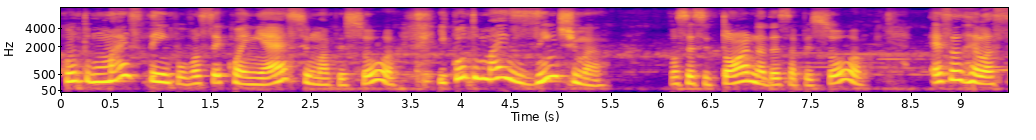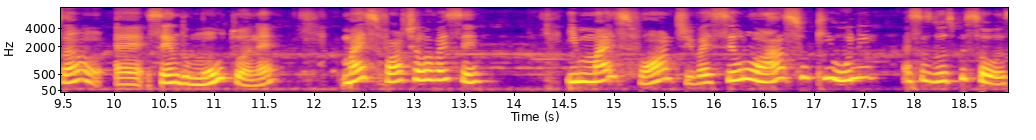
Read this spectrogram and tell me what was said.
quanto mais tempo você conhece uma pessoa e quanto mais íntima você se torna dessa pessoa, essa relação, é, sendo mútua, né, mais forte ela vai ser. E mais forte vai ser o laço que une essas duas pessoas.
